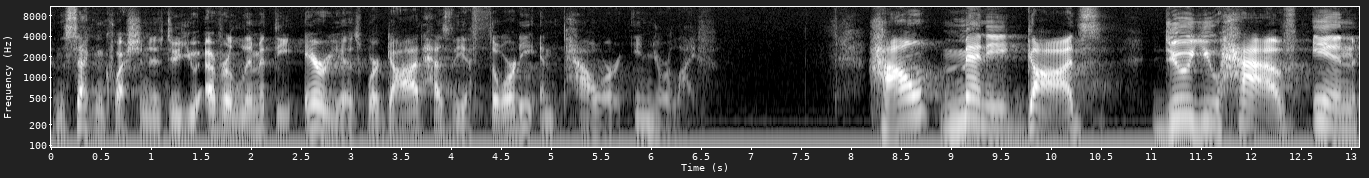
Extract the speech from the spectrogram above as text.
And the second question is Do you ever limit the areas where God has the authority and power in your life? How many gods do you have in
